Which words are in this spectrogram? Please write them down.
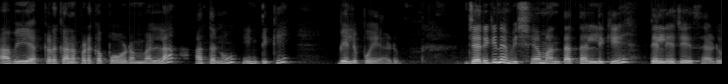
అవి ఎక్కడ కనపడకపోవడం వల్ల అతను ఇంటికి వెళ్ళిపోయాడు. జరిగిన విషయమంతా తల్లికి తెలియజేశాడు.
